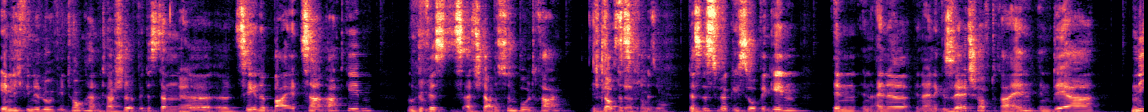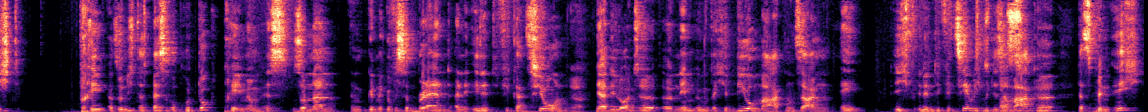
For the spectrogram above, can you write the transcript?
Ähnlich wie eine Louis Vuitton-Handtasche wird es dann äh, äh, Zähne bei Zahnart geben und du wirst es als Statussymbol tragen. Ich Das glaube, ist das, schon so. das ist wirklich so. Wir gehen in, in, eine, in eine Gesellschaft rein, in der nicht Prä- also nicht das bessere Produkt Premium ist, sondern eine gewisse Brand, eine Identifikation. Ja. die Leute äh, nehmen irgendwelche Biomarken und sagen, ey, ich identifiziere mich mit dieser Marke, das bin ich.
